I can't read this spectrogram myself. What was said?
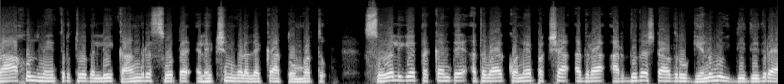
ರಾಹುಲ್ ನೇತೃತ್ವದಲ್ಲಿ ಕಾಂಗ್ರೆಸ್ ಸೋತ ಎಲೆಕ್ಷನ್ಗಳ ಲೆಕ್ಕ ತೊಂಬತ್ತು. ಸೋಲಿಗೆ ತಕ್ಕಂತೆ ಅಥವಾ ಕೊನೆ ಪಕ್ಷ ಅದರ ಅರ್ಧದಷ್ಟಾದರೂ ಗೆಲುವು ಇದ್ದಿದ್ರೆ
